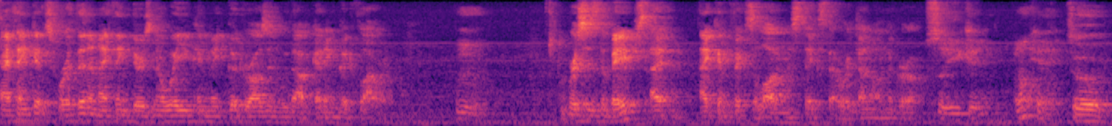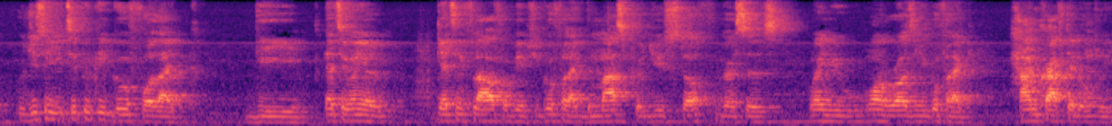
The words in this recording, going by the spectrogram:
I think it's worth it, and I think there's no way you can make good rosin without getting good flower. Hmm. Versus the vapes, I I can fix a lot of mistakes that were done on the grow. So you can. Okay. So would you say you typically go for like the let's say when you're getting flower for vapes, you go for like the mass produced stuff versus when you want rosin, you go for like handcrafted only.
